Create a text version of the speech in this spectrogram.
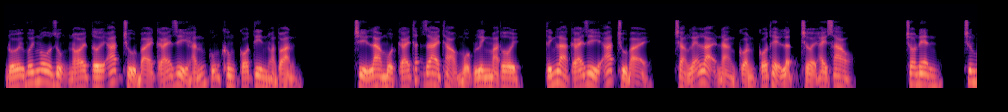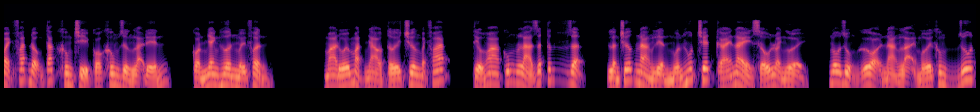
đối với ngô dụng nói tới át chủ bài cái gì hắn cũng không có tin hoàn toàn. Chỉ là một cái thất giai thảo mục linh mà thôi, tính là cái gì át chủ bài, chẳng lẽ lại nàng còn có thể lật trời hay sao? Cho nên, Trương Bạch phát động tác không chỉ có không dừng lại đến, còn nhanh hơn mấy phần. Mà đối mặt nhào tới Trương Bạch phát, Tiểu Hoa cũng là rất tức giận, lần trước nàng liền muốn hút chết cái này xấu loài người, Ngô Dụng cứ gọi nàng lại mới không rút,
